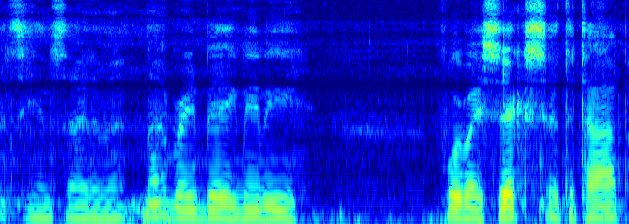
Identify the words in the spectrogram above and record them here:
That's the inside of it. Not very big, maybe four by six at the top.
